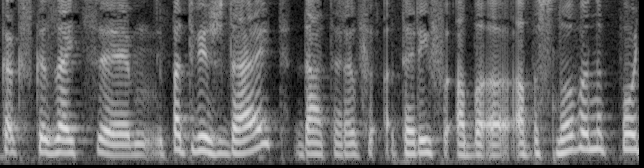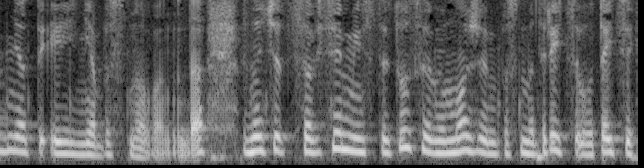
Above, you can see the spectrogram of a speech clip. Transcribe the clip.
как сказать, э, подтверждает, да, тариф, тариф об, обоснованно поднят или не обоснованно. Да? Значит, со всеми институциями мы можем посмотреть вот эти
